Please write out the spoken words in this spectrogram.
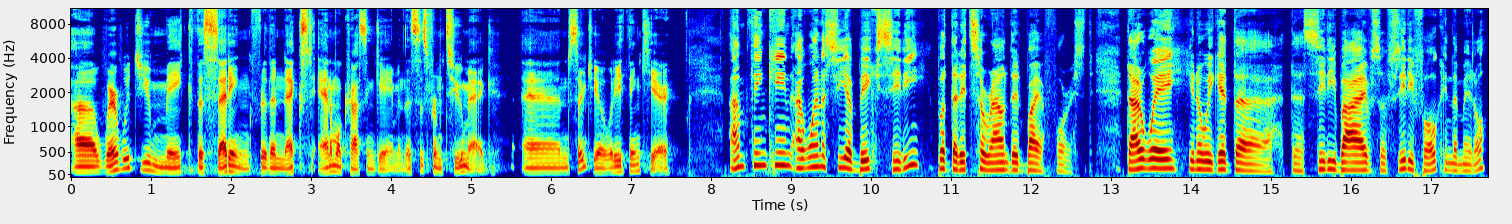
uh, Where would you make the setting for the next Animal Crossing game? And this is from Two Meg. And Sergio, what do you think here? I'm thinking I want to see a big city, but that it's surrounded by a forest. That way, you know, we get the the city vibes of city folk in the middle.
